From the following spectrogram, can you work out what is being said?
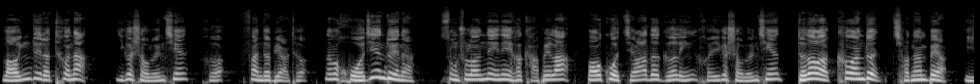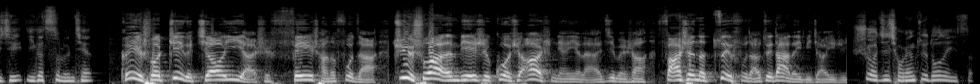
老鹰队的特纳一个首轮签和范德比尔特。那么火箭队呢？送出了内内和卡佩拉，包括杰拉德格林和一个首轮签，得到了科万顿、乔丹贝尔以及一个次轮签。可以说这个交易啊是非常的复杂。据说啊，NBA 是过去二十年以来基本上发生的最复杂、最大的一笔交易之一，涉及球员最多的一次。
